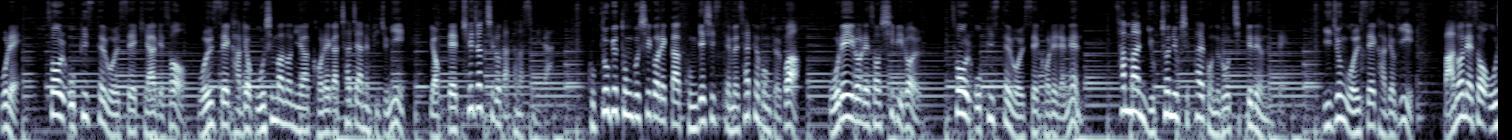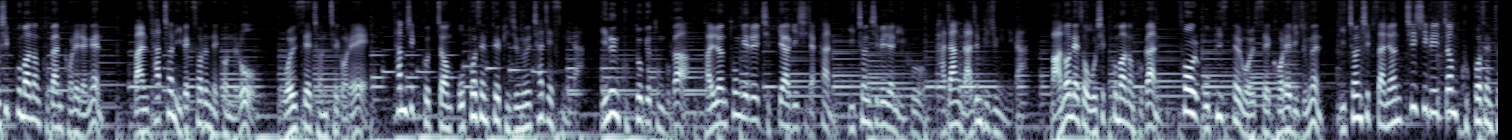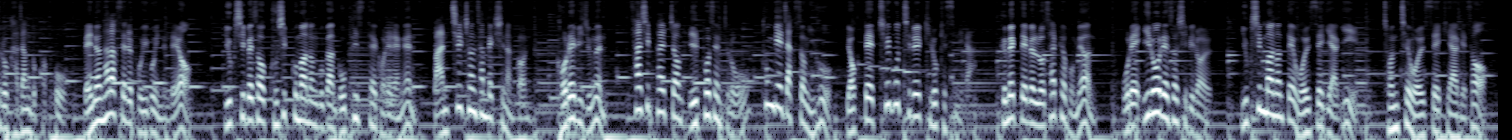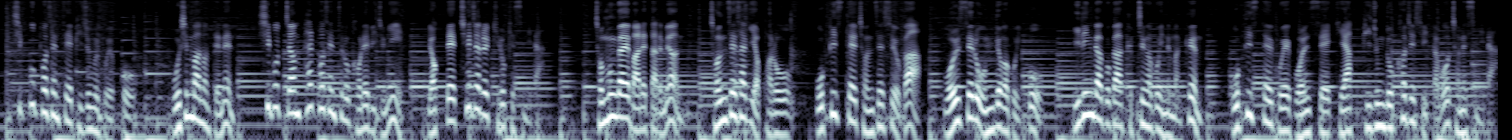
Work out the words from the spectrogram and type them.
올해 서울 오피스텔 월세 계약에서 월세 가격 50만 원 이하 거래가 차지하는 비중이 역대 최저치로 나타났습니다. 국토교통부 실거래가 공개 시스템을 살펴본 결과 올해 1월에서 11월 서울 오피스텔 월세 거래량은 3만 6,068건으로 집계되었는데 이중 월세 가격이 만 원에서 59만 원 구간 거래량은 14,234건으로 월세 전체 거래의 39.5% 비중을 차지했습니다. 이는 국토교통부가 관련 통계를 집계하기 시작한 2011년 이후 가장 낮은 비중입니다. 만 원에서 59만 원 구간 서울 오피스텔 월세 거래 비중은 2014년 71.9%로 가장 높았고 매년 하락세를 보이고 있는데요. 60에서 99만 원 구간 오피스텔 거래량은 17,351건, 거래 비중은 48.1%로 통계 작성 이후 역대 최고치를 기록했습니다. 금액대별로 살펴보면 올해 1월에서 11월 60만 원대 월세 계약이 전체 월세 계약에서 19%의 비중을 보였고 50만 원대는 15.8%로 거래 비중이 역대 최저를 기록했습니다. 전문가의 말에 따르면 전세 사기 여파로 오피스텔 전세 수요가 월세로 옮겨가고 있고 1인 가구가 급증하고 있는 만큼 오피스텔 고액 월세 계약 비중도 커질 수 있다고 전했습니다.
